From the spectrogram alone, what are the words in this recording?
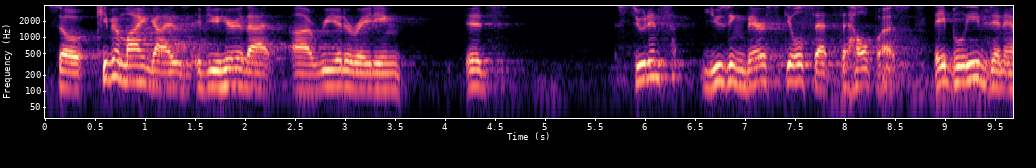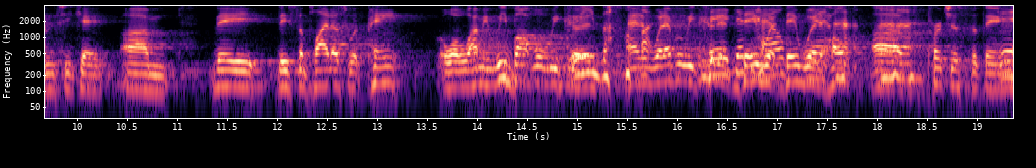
So keep in mind, guys, if you hear that uh, reiterating, it's students using their skill sets to help us. They believed in MTK. Um, they they supplied us with paint. Well, I mean, we bought what we could, We bought. and whatever we couldn't, just they, would help, they would yeah, help uh-huh, uh, purchase the things.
